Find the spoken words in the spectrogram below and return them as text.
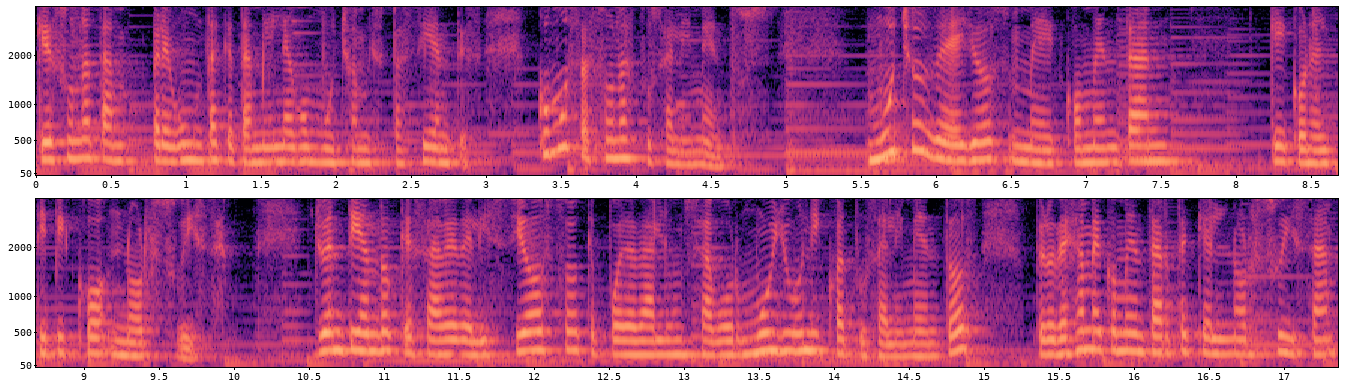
que es una pregunta que también le hago mucho a mis pacientes. ¿Cómo sazonas tus alimentos? Muchos de ellos me comentan que con el típico Nor Suiza. Yo entiendo que sabe delicioso, que puede darle un sabor muy único a tus alimentos, pero déjame comentarte que el Nor Suiza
